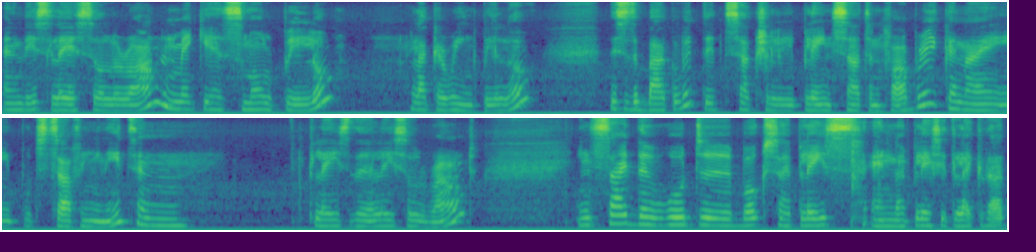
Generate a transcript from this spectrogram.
and this lace all around and make a small pillow like a ring pillow this is the back of it it's actually plain satin fabric and I put stuffing in it and place the lace all around. Inside the wood uh, box I place and I place it like that.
